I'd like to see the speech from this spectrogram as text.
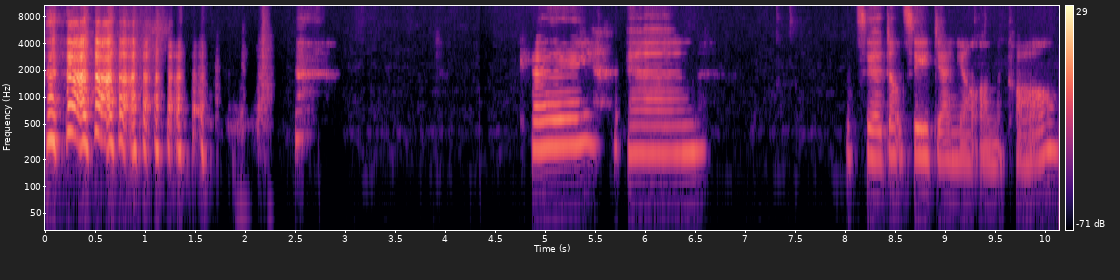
Okay, and let's see, I don't see Danielle on the call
